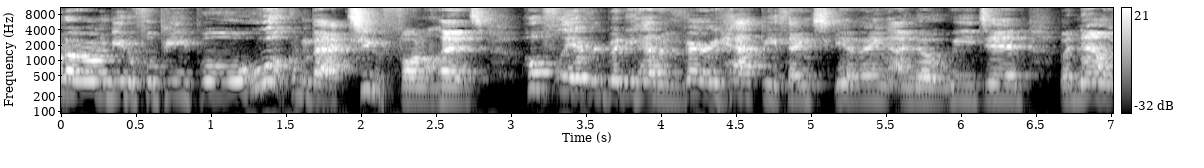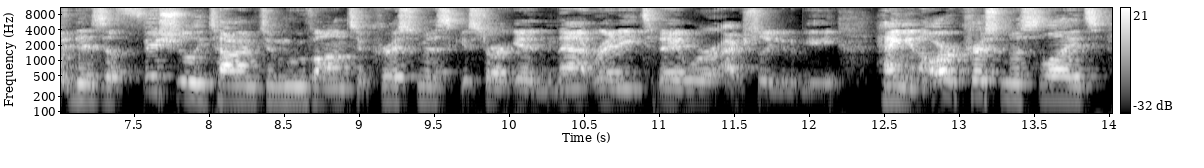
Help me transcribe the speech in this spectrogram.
going on, beautiful people? Welcome back to Funnelheads. Hopefully everybody had a very happy Thanksgiving. I know we did, but now it is officially time to move on to Christmas, start getting that ready. Today we're actually going to be hanging our Christmas lights,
